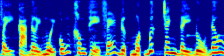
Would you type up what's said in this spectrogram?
Vậy cả đời muội cũng không thể vẽ được một bức tranh đầy đủ đâu.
